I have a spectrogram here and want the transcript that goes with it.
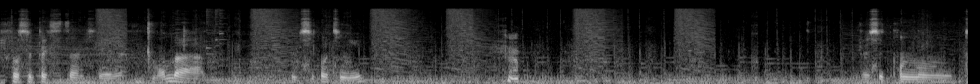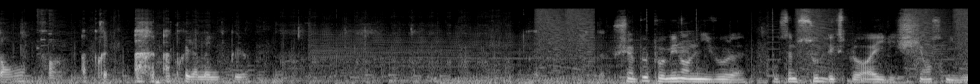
Je pensais pas que c'était un piège. Bon bah. Outil continue. Je vais essayer de prendre mon temps, enfin après après la manip là. Je suis un peu paumé dans le niveau là. Bon, ça me saoule d'explorer, il est chiant ce niveau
